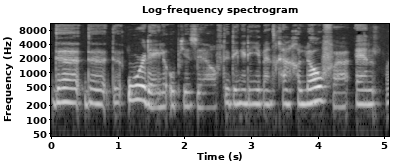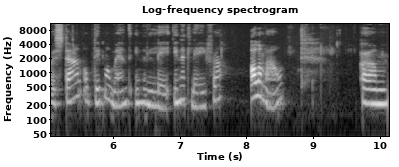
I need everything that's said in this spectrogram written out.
de, de, de oordelen op jezelf, de dingen die je bent gaan geloven. En we staan op dit moment in, een in het leven allemaal ehm,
